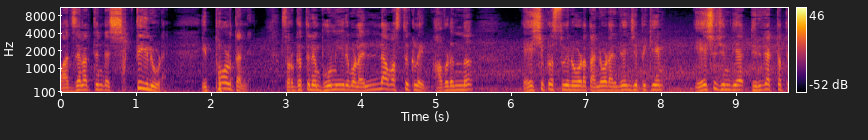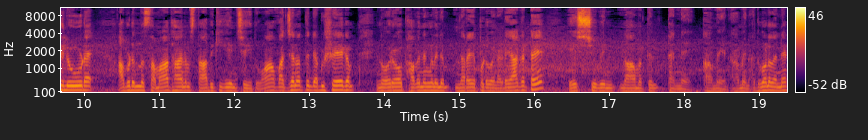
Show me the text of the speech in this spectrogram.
വചനത്തിന്റെ ശക്തിയിലൂടെ ഇപ്പോൾ തന്നെ സ്വർഗത്തിലും ഭൂമിയിലുമുള്ള എല്ലാ വസ്തുക്കളെയും അവിടുന്ന് യേശുക്രിസ്തുവിലൂടെ തന്നോട് അനുരഞ്ജിപ്പിക്കുകയും യേശു ചിന്തിയ തിരുരക്തത്തിലൂടെ അവിടുന്ന് സമാധാനം സ്ഥാപിക്കുകയും ചെയ്തു. ആ വചനത്തിന്റെ അഭിഷേകം ഇന്ന് ഓരോ ഭവനങ്ങളിലും നിറയപ്പെടുവാൻ ഇടയാകട്ടെ. യേശുവിൻ നാമത്തിൽ തന്നെ. ആമേൻ. ആമേൻ. അതുപോലെ തന്നെ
